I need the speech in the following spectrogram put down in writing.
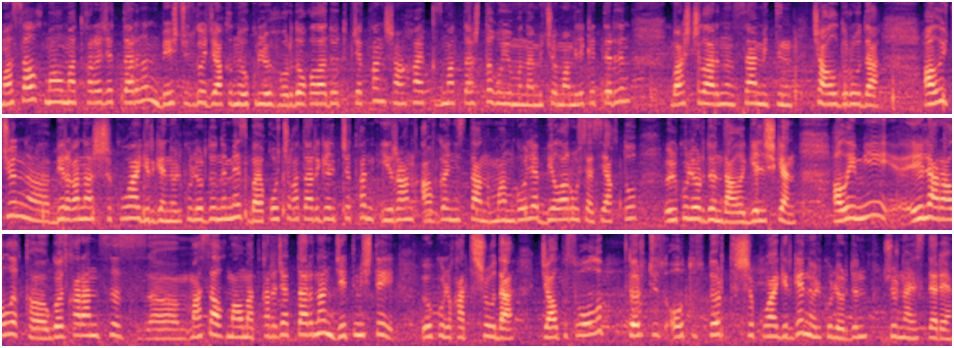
Массалык маалымат каражаттарынын 500гө жакын өкүлү. Ордо калаада өтүп жаткан шанхай кызматташтык уюмуна мүчө мамлекеттердин башчыларынын саммитин чагылдырууда ал үчүн бир гана шкуга кирген өлкөлөрдөн эмес байкоочу катары келип жаткан иран афганистан монголия белоруссия сыяктуу өлкөлөрдөн дагы келишкен. Ал эми эл аралык көз карандысыз массалык маалымат каражаттарынан жетимиштей өкүл катышууда. Жалпысы болуп төрт жүз отуз төрт шкуга кирген өлкөлөрдүн журналисттери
